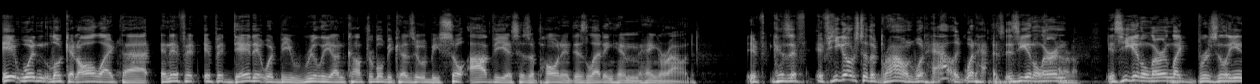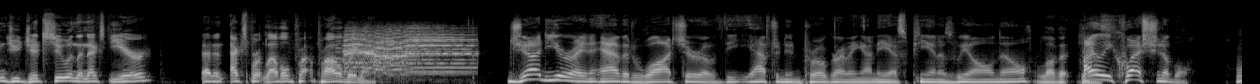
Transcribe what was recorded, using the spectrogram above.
It wouldn't look at all like that, and if it if it did, it would be really uncomfortable because it would be so obvious his opponent is letting him hang around. If because if if he goes to the ground, what ha- like what ha- is he going to learn? Is he going to learn like Brazilian jiu jitsu in the next year at an expert level? Pro- probably not. Judd, you're an avid watcher of the afternoon programming on ESPN, as we all know. Love it. Highly questionable. Oh,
